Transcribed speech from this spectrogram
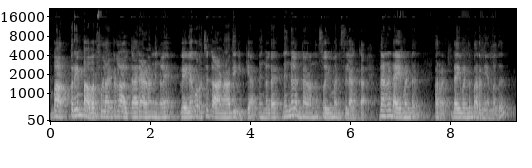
അപ്പോൾ അത്രയും പവർഫുൾ ആയിട്ടുള്ള ആൾക്കാരാണ്. നിങ്ങളെ വില കുറച്ച് കാണാതിരിക്കുക. നിങ്ങളുടെ നിങ്ങൾ എന്താണെന്ന് സ്വയം മനസ്സിലാക്കുക. ഇതാണ് ഡയമണ്ട് പറ ഡയമണ്ടും പറഞ്ഞു തന്നത്.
